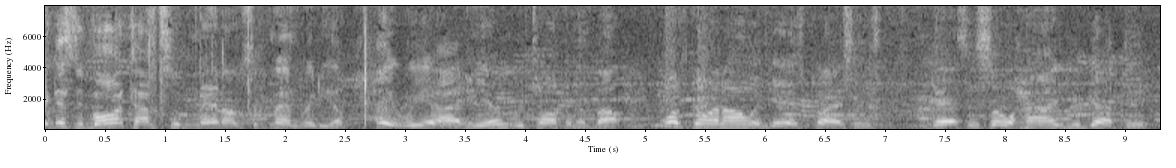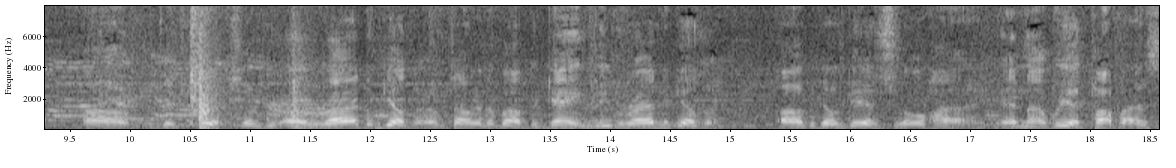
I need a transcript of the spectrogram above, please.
Hey, this is boy, Tom Superman on Superman Radio. Hey, we are out here. We're talking about what's going on with gas prices. Gas is so high, you got the uh, the Crips are uh, riding together. I'm talking about the gangs even riding together uh, because gas is so high. And uh, we had Popeyes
